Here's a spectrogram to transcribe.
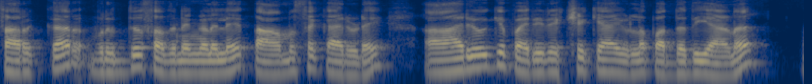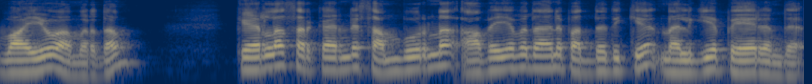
സർക്കാർ വൃദ്ധസദനങ്ങളിലെ താമസക്കാരുടെ ആരോഗ്യ പരിരക്ഷയ്ക്കായുള്ള പദ്ധതിയാണ് വയോ അമൃതം. കേരള സർക്കാരിന്റെ സമ്പൂർണ അവയവദാന പദ്ധതിക്ക് നൽകിയ പേരെന്ത്?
